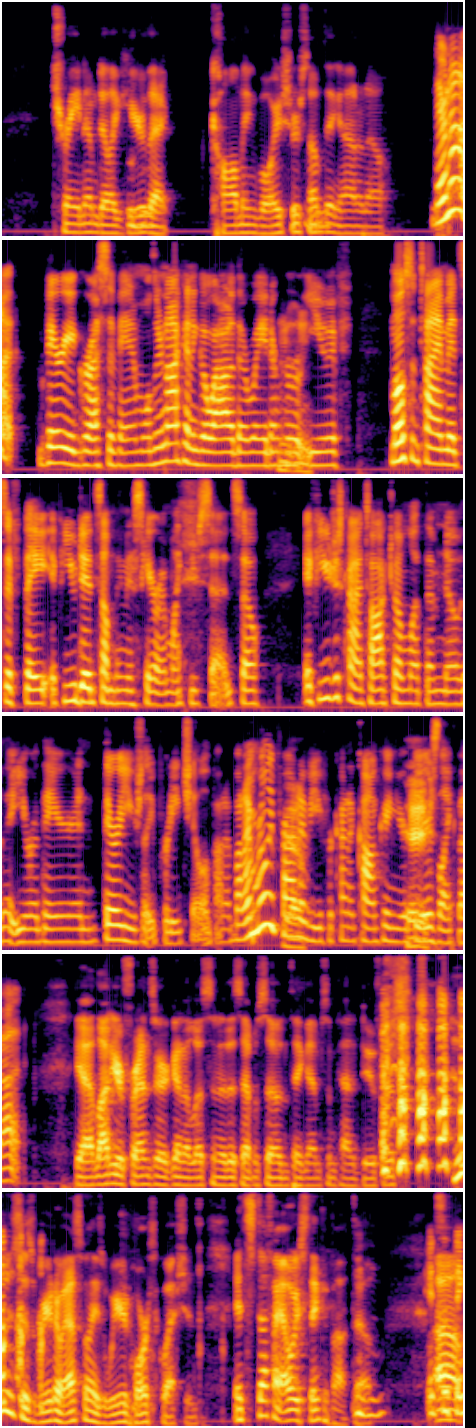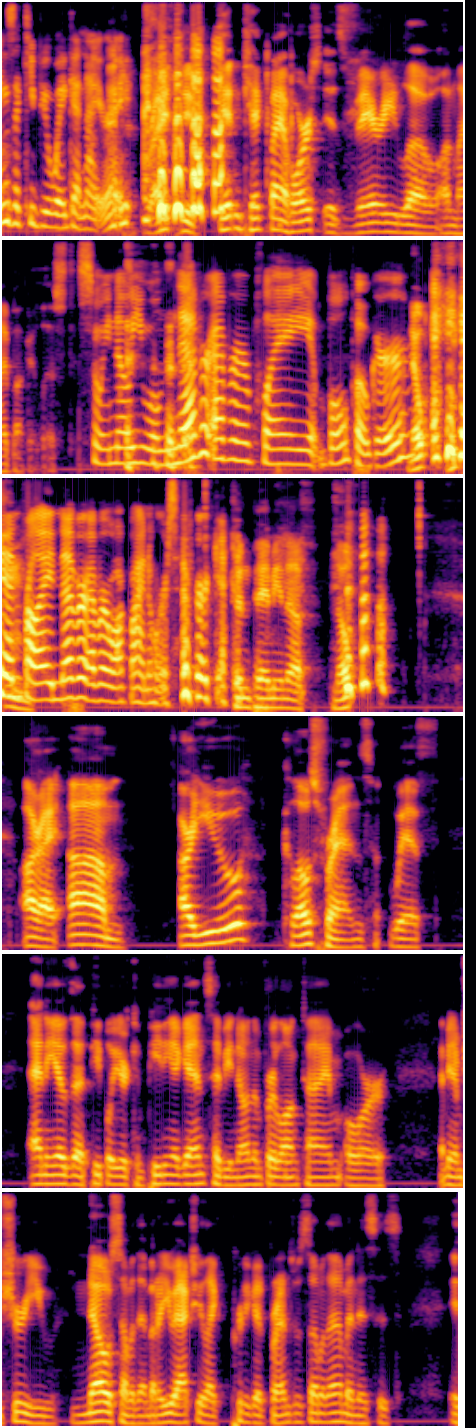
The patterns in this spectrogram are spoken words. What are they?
train them to like hear Mhm. that calming voice or something. I don't know. They're not very aggressive animals. They're not going to go out of their way to hurt Mhm. you. If most of the time it's if they if you did something to scare them, like you said. So if you just kind of talk to them, let them know that you're there, and they're usually pretty chill about it. But I'm really proud Yeah. of you for kind of conquering your Hey. fears like that. Yeah, a lot of your friends are going to listen to this episode and think I'm some kind of doofus. Who is this weirdo asking all these weird horse questions? It's stuff I always think about, though. Mhm. It's the Um, things that keep you awake at night, right? Right? Dude, getting kicked by a horse is very low on my bucket list. So we know you will never ever play bull poker. Nope. And probably never ever walk behind a horse ever again. Couldn't pay me enough. Nope. all right. Um, are you close friends with any of the people you're competing against? Have you known them for a long time? Or, I mean, I'm sure you know some of them, but are you actually like pretty good friends with some of them? And is this, is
